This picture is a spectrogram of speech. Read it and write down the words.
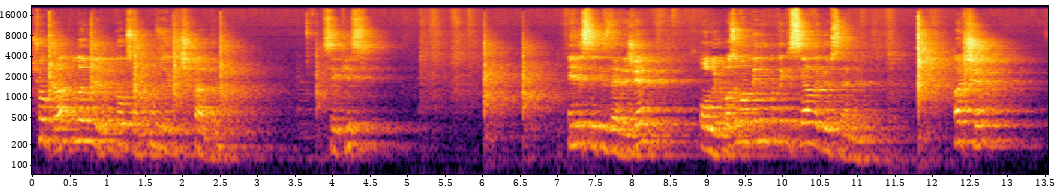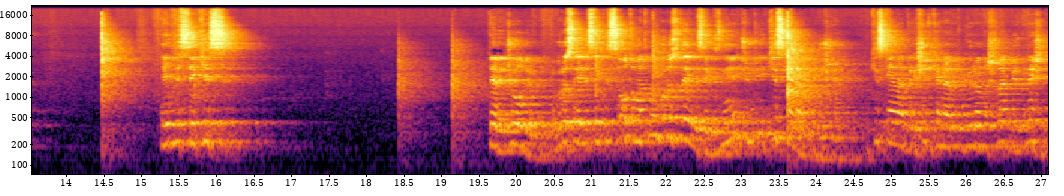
çok rahat bulabilirim. 90'dan 32 çıkardım. 8 58 derece oluyor. O zaman benim buradaki siyahla gösterdiğim açı 58 derece oluyor. Burası 58 ise otomatikman burası da 58. Niye? Çünkü ikiz kenarlı bir üçgen. İkiz kenarda eşit kenarlı gören açılar birbirine eşit.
